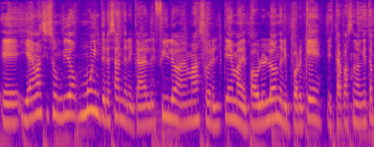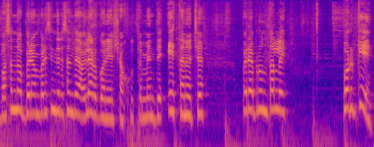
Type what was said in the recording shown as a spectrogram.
Eh, y además hizo un video muy interesante en el canal de Filo, además sobre el tema de Pablo Londra y por qué está pasando lo que está pasando. Pero me parece interesante hablar con ella justamente esta noche para preguntarle ¿Por qué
